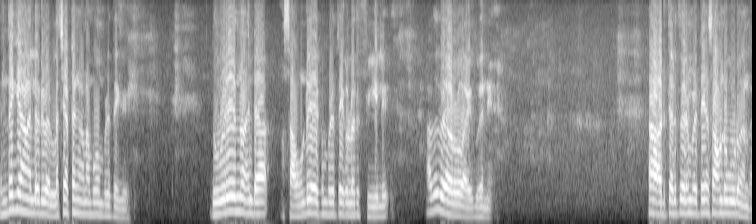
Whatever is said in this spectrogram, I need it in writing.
എന്തൊക്കെയാണല്ലോ ഒരു വെള്ളച്ചാട്ടം കാണാൻ പോകുമ്പോഴത്തേക്ക്? ദൂരെ നിന്ന് അതിന്റെ സൗണ്ട് കേൾക്കുമ്പോഴത്തേക്കുള്ളൊരു ഫീൽ അത് വേറൊരു വൈബ് തന്നെ. ആ അടുത്തടുത്ത് വരുമ്പോഴത്തേക്കും സൗണ്ട് കൂടുന്നുണ്ട്.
